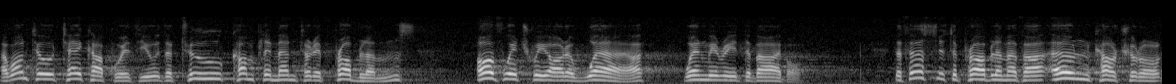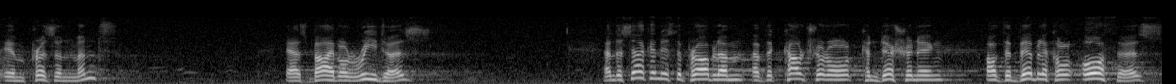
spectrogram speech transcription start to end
I want to take up with you the two complementary problems of which we are aware when we read the Bible. The first is the problem of our own cultural imprisonment as Bible readers. And the second is the problem of the cultural conditioning of the biblical authors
